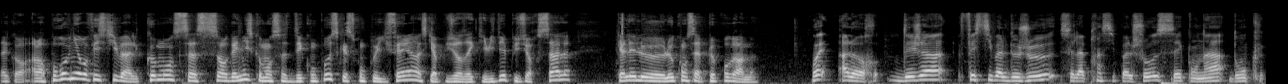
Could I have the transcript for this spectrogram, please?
D'accord. Alors pour revenir au festival, comment ça s'organise, comment ça se décompose, qu'est-ce qu'on peut y faire? Est-ce qu'il y a plusieurs activités, plusieurs salles? Quel est le, le concept, le programme? Ouais, alors déjà, festival de jeux, c'est la principale chose, c'est qu'on a donc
